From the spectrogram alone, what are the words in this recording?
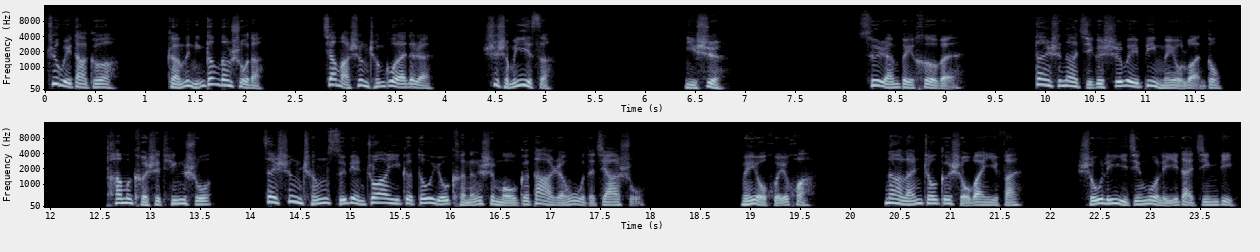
这位大哥。敢问您刚刚说的加马圣城过来的人是什么意思？你是？虽然被喝问，但是那几个侍卫并没有乱动。他们可是听说，在圣城随便抓一个都有可能是某个大人物的家属。没有回话。纳兰朝歌手腕一翻，手里已经握了一袋金币，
